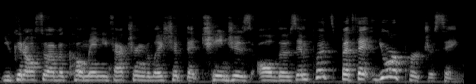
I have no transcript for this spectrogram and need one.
you can also have a co-manufacturing relationship that changes all those inputs, but that you're purchasing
